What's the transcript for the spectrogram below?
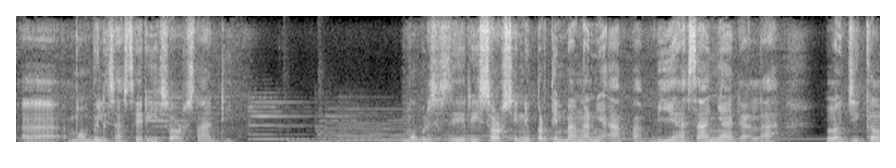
uh, mobilisasi resource tadi. Mobilisasi resource ini pertimbangannya apa? Biasanya adalah logical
